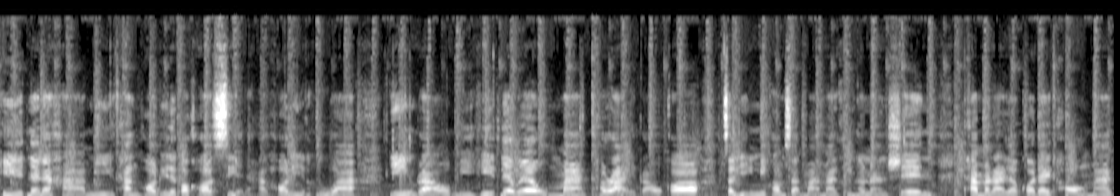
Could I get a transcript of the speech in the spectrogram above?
ฮีทเนี่ยนะคะมีทั้งข้อดีและก็ข้อเสียนะคะ ข้อดีก็คือว่ายิ่งเรามีฮีทเลเวลมากเท่าไหร่ เราก็จะยิ่งมีความสามารถมากขึ้นเท่านั้น เช่นทำอะไรเราก็ได้ทองมาก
